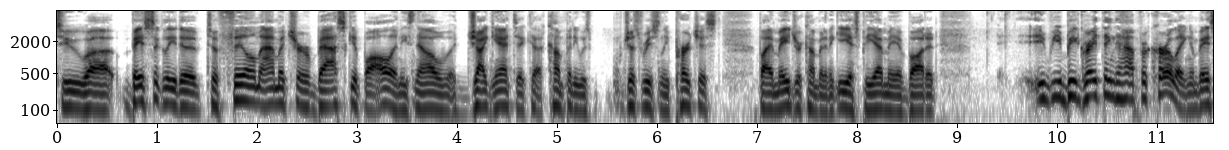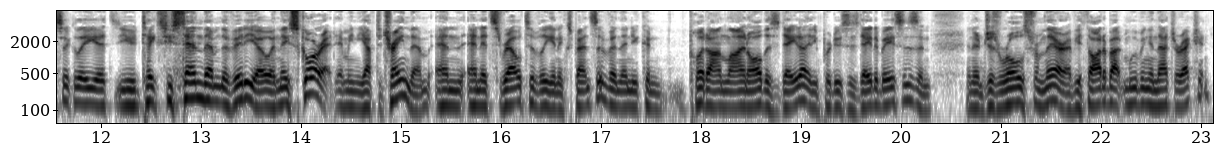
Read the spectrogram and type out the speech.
to uh, basically to, to film amateur basketball, and he's now a gigantic uh, company was just recently purchased by a major company. I think ESPN may have bought it. It'd be a great thing to have for curling, and basically, it, you take you send them the video and they score it. I mean, you have to train them, and, and it's relatively inexpensive, and then you can put online all this data. and He produces databases, and, and it just rolls from there. Have you thought about moving in that direction?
